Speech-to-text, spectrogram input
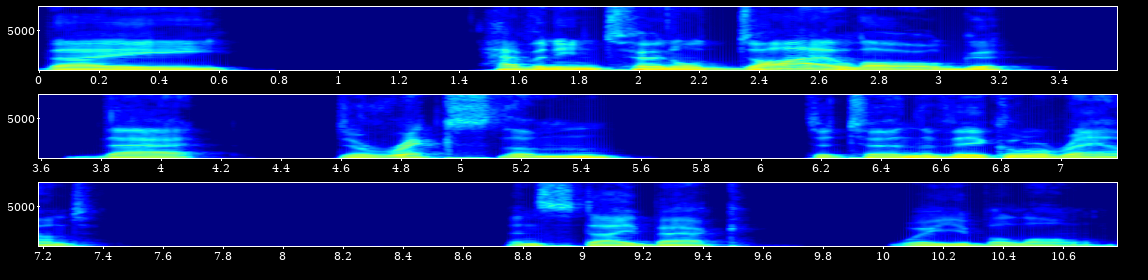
they have an internal dialogue that directs them to turn the vehicle around and stay back where you belong.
